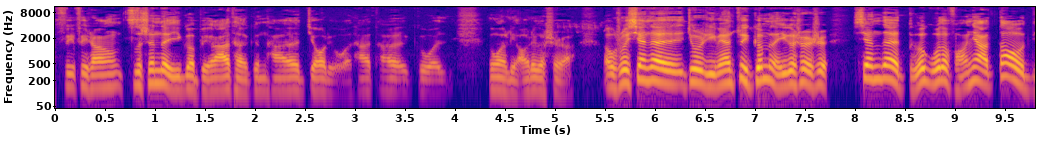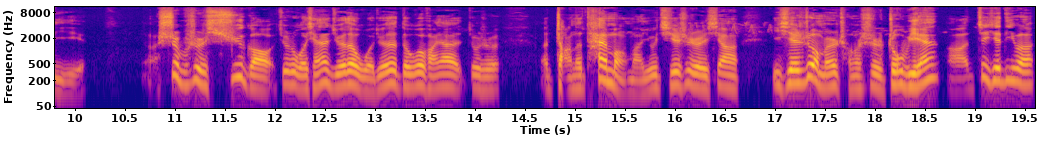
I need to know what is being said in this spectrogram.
非非常资深的一个北阿特跟他交流啊，他他给我跟我聊这个事儿啊，啊，我说现在就是里面最根本的一个事儿是，现在德国的房价到底是不是虚高？就是我现在觉得，我觉得德国房价就是呃涨得太猛嘛，尤其是像一些热门城市周边啊这些地方，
